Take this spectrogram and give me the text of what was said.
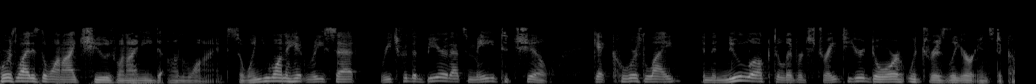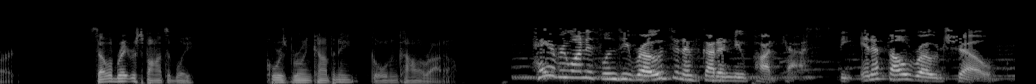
Coors Light is the one I choose when I need to unwind. So when you want to hit reset, reach for the beer that's made to chill. Get Coors Light in the new look delivered straight to your door with Drizly or Instacart. Celebrate responsibly. Coors Brewing Company, Golden, Colorado. Hey everyone, it's Lindsay Rhodes, and I've got a new podcast, The NFL Road Show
